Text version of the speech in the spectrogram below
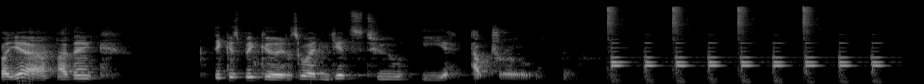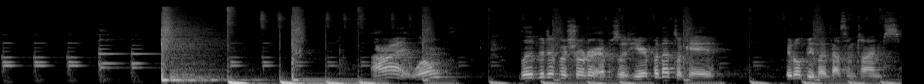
but yeah, I think I think it's been good. Let's go ahead and get to the outro. Alright, well, a little bit of a shorter episode here, but that's okay. It'll be like that sometimes.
